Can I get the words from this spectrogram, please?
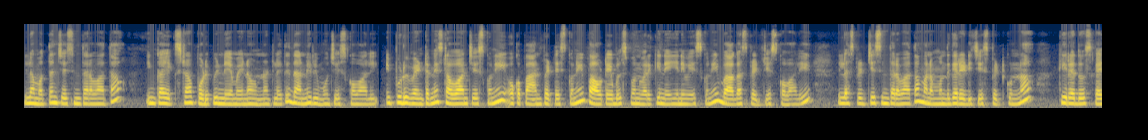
ఇలా మొత్తం చేసిన తర్వాత ఇంకా ఎక్స్ట్రా పొడిపిండి ఏమైనా ఉన్నట్లయితే దాన్ని రిమూవ్ చేసుకోవాలి. ఇప్పుడు వెంటనే స్టవ్ ఆన్ చేసుకొని ఒక పాన్ పెట్టేసుకొని పావు టేబుల్ స్పూన్ వరకు నెయ్యిని వేసుకొని బాగా స్ప్రెడ్ చేసుకోవాలి. ఇలా స్ప్రెడ్ చేసిన తర్వాత మనం ముందుగా రెడీ చేసి పెట్టుకున్న కీర దోసకాయ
